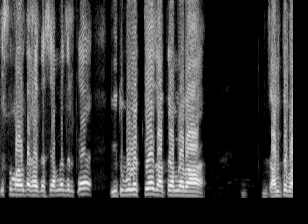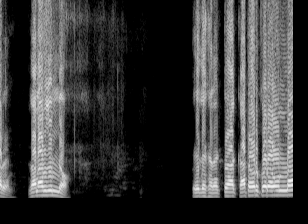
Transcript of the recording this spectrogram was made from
কিছু মাল দেখাইতেছি আপনাদেরকে উপলক্ষে যাতে আপনারা জানতে পারেন জানার জন্য। এই দেখেন একটা কাটার করা ওন্না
